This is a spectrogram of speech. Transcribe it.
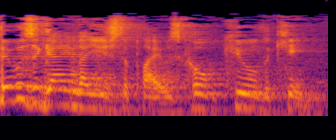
there was a game they used to play. It was called Kill the King.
